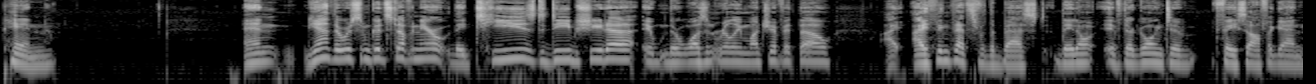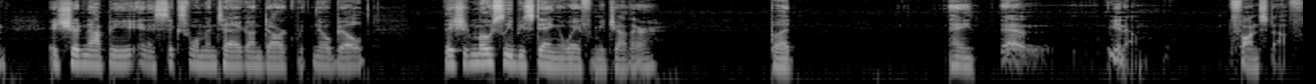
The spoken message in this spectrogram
pin. And yeah, there was some good stuff in here. They teased Deeb Shida. It, there wasn't really much of it though. I, I think that's for the best. They don't if they're going to face off again, it should not be in a six woman tag on dark with no build. They should mostly be staying away from each other. But hey, eh, you know, fun stuff.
